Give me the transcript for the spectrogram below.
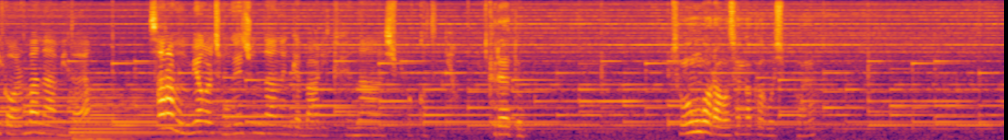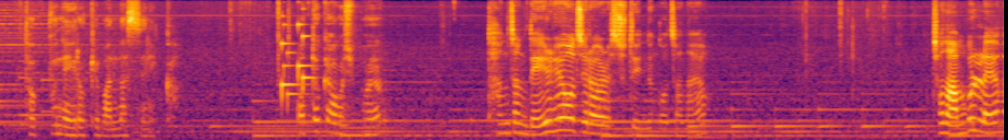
이거 얼마나 믿어요? 사람 운명을 정해준다는 게 말이 되나 싶었거든요. 그래도 좋은 거라고 생각하고 싶어요. 덕분에 이렇게 만났으니까. 어떻게 하고 싶어요? 당장 내일 헤어지라 할 수도 있는 거잖아요. 전 안 볼래요.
